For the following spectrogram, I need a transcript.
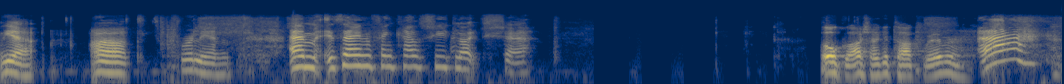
Yeah. Oh, that's brilliant. Um, is there anything else you'd like to share? Oh gosh, I could talk forever. Ah,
